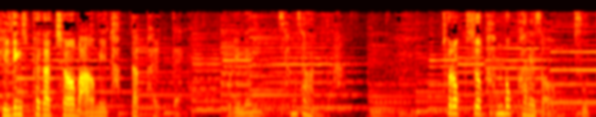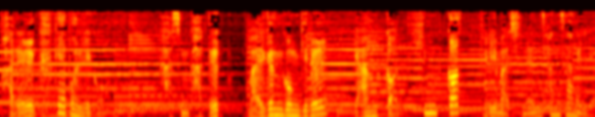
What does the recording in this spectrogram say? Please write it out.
빌딩 숲에 갇혀 마음이 답답할 때 우리는 상상합니다. 초록숲 한복판에서 두 팔을 크게 벌리고 가슴 가득 맑은 공기를 양껏 힘껏 들이마시는 상상을요.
